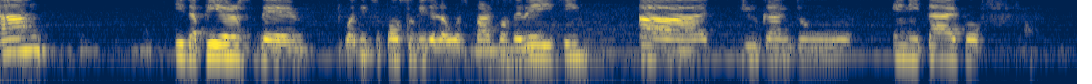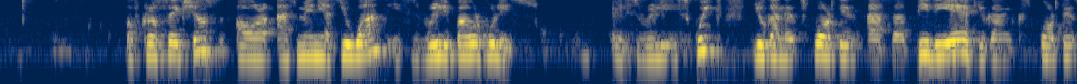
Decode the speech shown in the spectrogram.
And it appears the what is supposed to be the lowest part of the basin. Uh, you can do any type of of cross sections or as many as you want. It's really powerful. It's it's really it's quick. You can export it as a pdf you can export it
